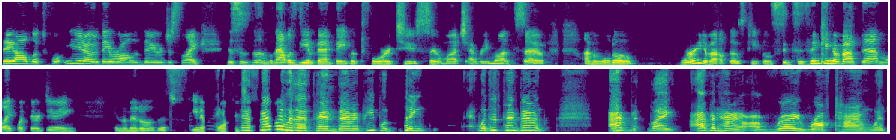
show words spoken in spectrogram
they all looked for you know they were all they were just like this is the that was the event they looked forward to so much every month. So I'm a little worried about those people, thinking about them like what they're doing in the middle of this you know quarantine. Especially with this pandemic, people think with this pandemic, I've like I've been having a very rough time with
